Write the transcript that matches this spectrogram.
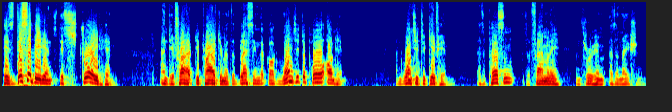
His disobedience destroyed him and deprived, deprived him of the blessing that God wanted to pour on him and wanted to give him as a person, as a family, and through him as a nation.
